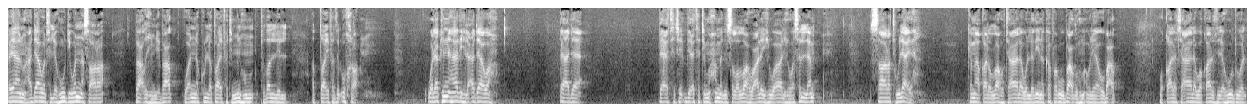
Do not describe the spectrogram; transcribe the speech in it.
بيان عداوة اليهود والنصارى بعضهم لبعض وأن كل طائفة منهم تضلل الطائفة الأخرى. ولكن هذه العداوة بعد بعثة, بعثة محمد صلى الله عليه وآله وسلم صارت ولاية كما قال الله تعالى والذين كفروا بعضهم أولياء بعض وقال تعالى وقالت اليهود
